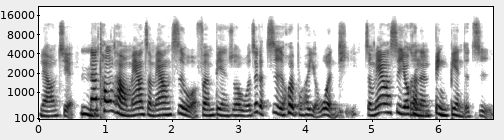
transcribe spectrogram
了解。嗯。那通常我们要怎么样自我分辨，说我这个痣会不会有问题？怎么样是有可能病变的痣？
